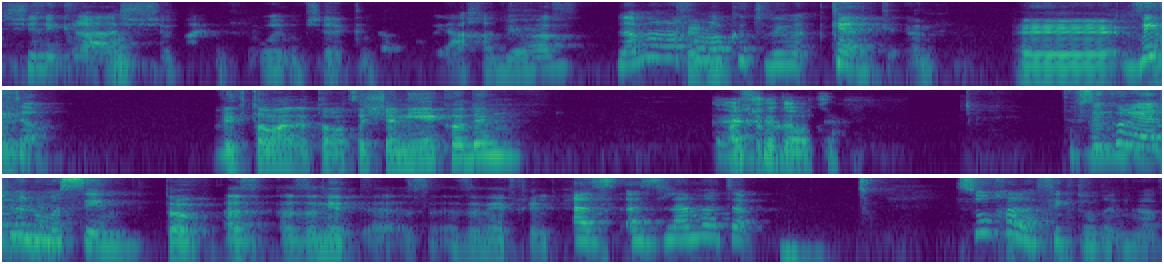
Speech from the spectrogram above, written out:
שנקרא שמיים שבורים, שכתבנו ביחד, יואב. למה אנחנו כן. לא כותבים... כן, כן. אה, ויקטור. אני- ויקטור, מה, אתה רוצה שאני אהיה קודם? איך שאתה רוצה. תפסיקו להיות מנומסים. טוב, אז, אז, אני, אז, אז אני אתחיל. אז אז למה אתה... אסור לך להפיק דברים, יואב.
